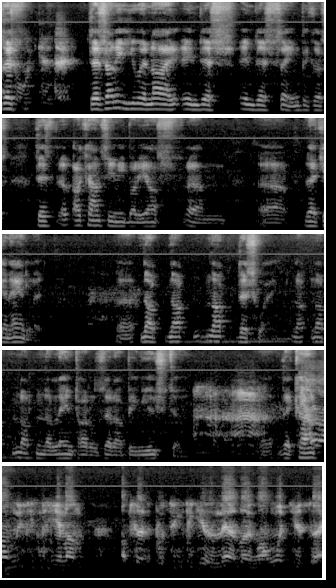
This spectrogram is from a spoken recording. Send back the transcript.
there's all we can do. there's only you and I in this in this thing because there's I can't see anybody else um, uh, that can handle it. Uh, not not not this way. Not not not in the land titles that I've been used to. Uh, they can't. Well, I'm listening to you and I'm, I'm to put things together now like I want you to say.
